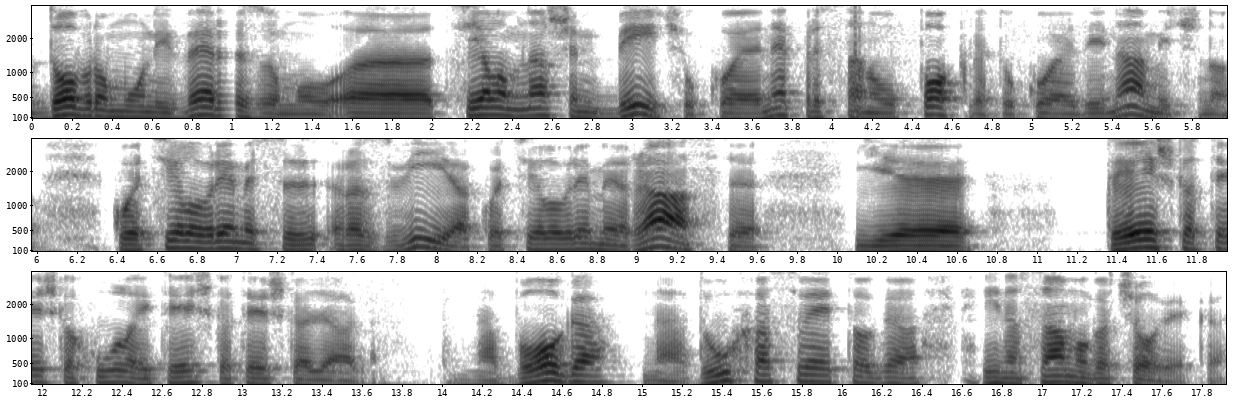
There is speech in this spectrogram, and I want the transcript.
dobrom univerzumu, e, cijelom našem biću koje je neprestano u pokretu, koje je dinamično, koje cijelo vrijeme se razvija, koje cijelo vrijeme raste, je teška, teška hula i teška, teška ljaga. Na Boga, na duha svetoga i na samoga čovjeka.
